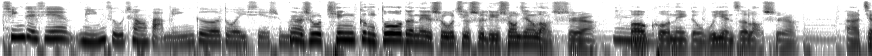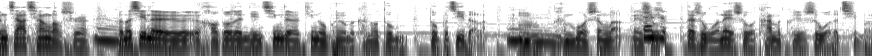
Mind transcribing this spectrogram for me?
听这些民族唱法、民歌多一些，是吗？那时候听更多的，那时候就是李双江老师啊，嗯包括那个吴彦泽老师啊。啊，江家枪老师，嗯可能现在有好多的年轻的听众朋友们可能都都不记得了，嗯很陌生了。那时候但是，但是我那时候他们可以是我的启蒙。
